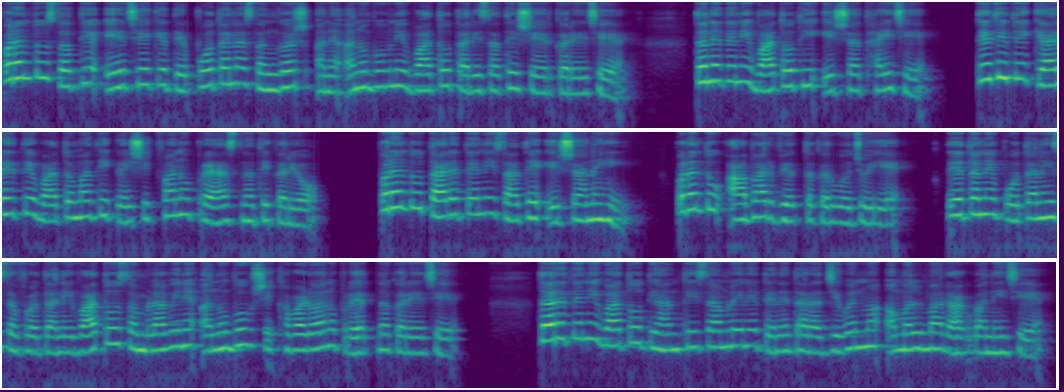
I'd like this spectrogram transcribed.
પરંતુ સત્ય એ છે કે તે પોતાના સંઘર્ષ અને અનુભવની વાતો તારી સાથે શેર કરે છે. તને તેની વાતોથી ઈર્ષા થાય છે. તેથી તે ક્યારેય તે વાતોમાંથી કંઈ શીખવાનો પ્રયાસ નથી કર્યો. પરંતુ તારે તેની સાથે ઈર્ષા નહીં. પરંતુ આભાર વ્યક્ત કરવો જોઈએ. તે તને પોતાની સફળતાની વાતો સંભળાવીને અનુભવ શીખવાડવાનો પ્રયત્ન કરે છે. તારે તેની વાતો ધ્યાનથી સાંભળીને તેને તારા જીવનમાં અમલમાં રાખવાની છે.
